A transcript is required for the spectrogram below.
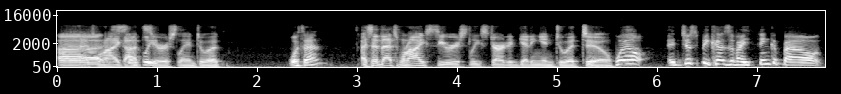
Uh, That's when I got simply- seriously into it. What's that? I said that's when I seriously started getting into it too. Well, just because if I think about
